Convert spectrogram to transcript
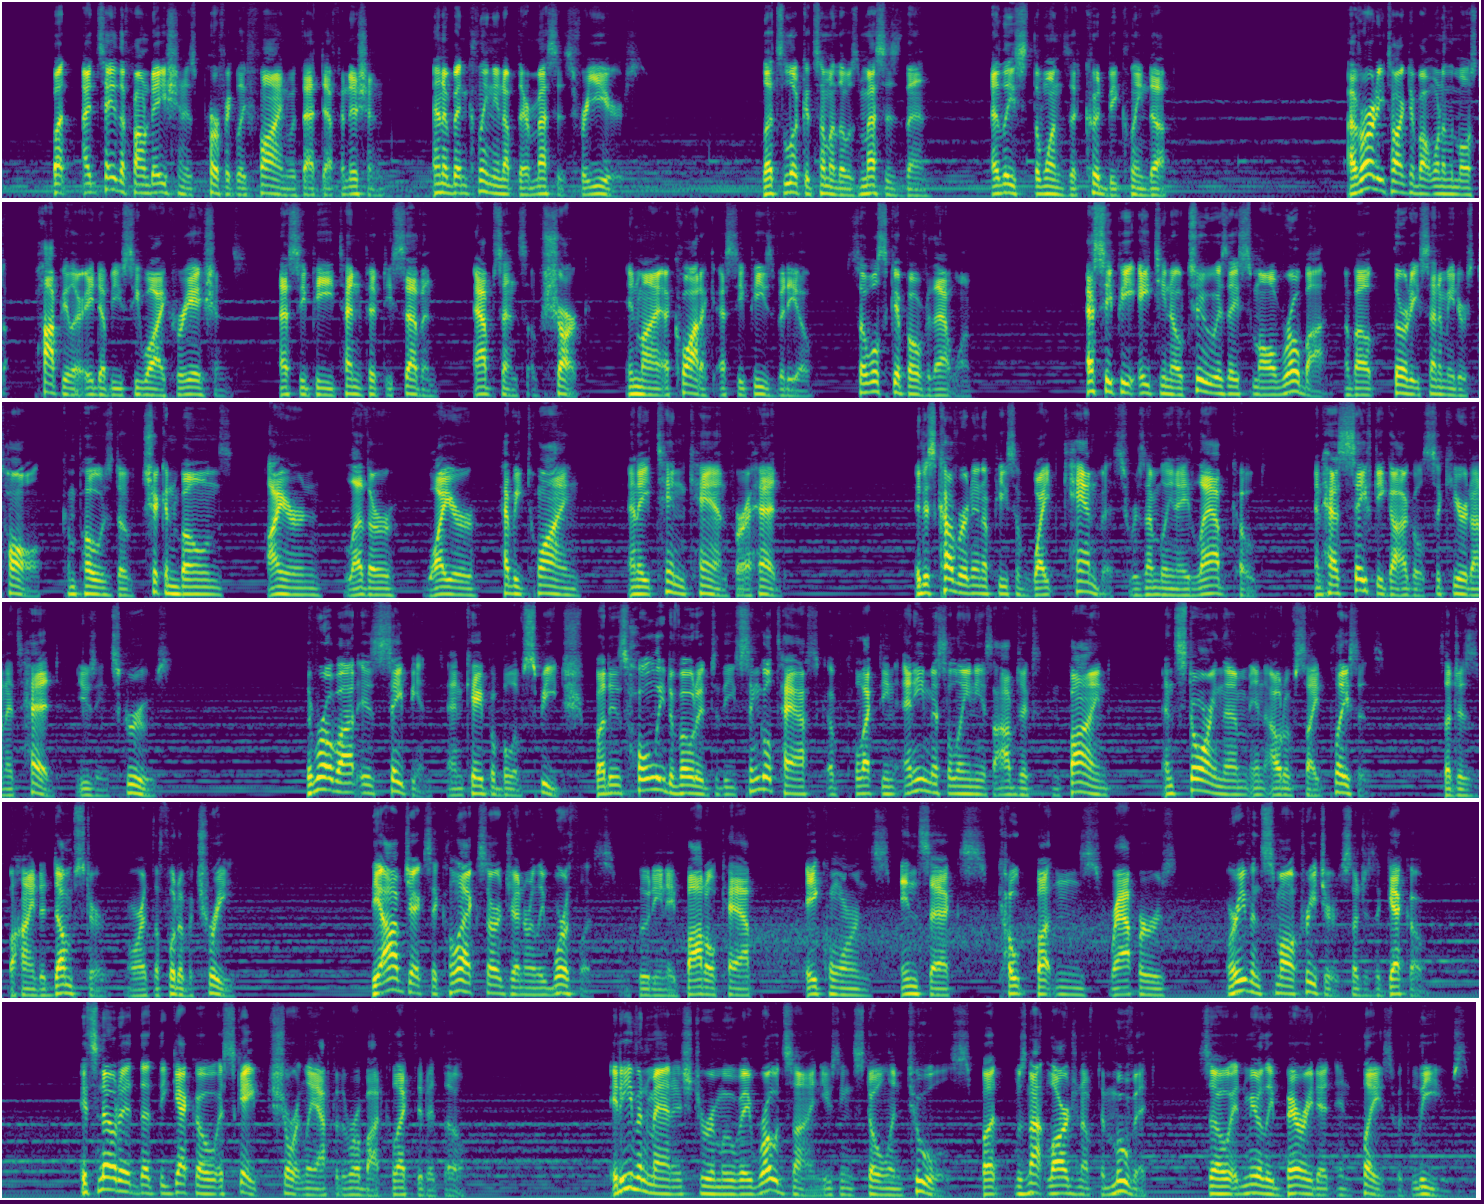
but I'd say the Foundation is perfectly fine with that definition, and have been cleaning up their messes for years. Let's look at some of those messes then, at least the ones that could be cleaned up. I've already talked about one of the most popular AWCY creations, SCP-1057, Absence of Shark, in my Aquatic SCPs video, so we'll skip over that one. SCP-1802 is a small robot, about 30 centimeters tall, composed of chicken bones, iron, leather, wire, heavy twine, and a tin can for a head. It is covered in a piece of white canvas resembling a lab coat and has safety goggles secured on its head using screws. The robot is sapient and capable of speech, but is wholly devoted to the single task of collecting any miscellaneous objects it can find and storing them in out of sight places, such as behind a dumpster or at the foot of a tree. The objects it collects are generally worthless, including a bottle cap, acorns, insects, coat buttons, wrappers, or even small creatures such as a gecko. It's noted that the gecko escaped shortly after the robot collected it, though. It even managed to remove a road sign using stolen tools, but was not large enough to move it, so it merely buried it in place with leaves.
